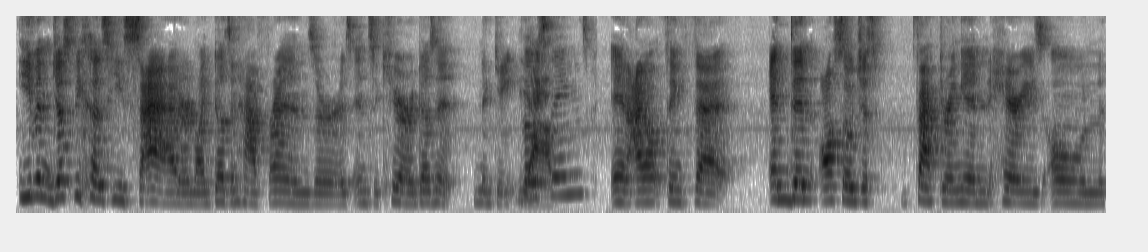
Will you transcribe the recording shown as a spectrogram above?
even just because he's sad or like doesn't have friends or is insecure doesn't negate those Yeah. things. And I don't think that and then also just factoring in Harry's own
